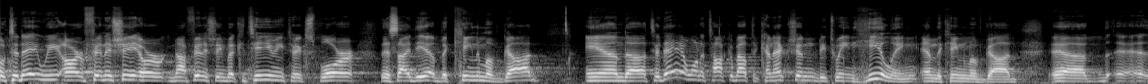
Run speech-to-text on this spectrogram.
So today we are finishing, or not finishing, but continuing to explore this idea of the kingdom of God. And uh, today I want to talk about the connection between healing and the kingdom of God. Uh,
